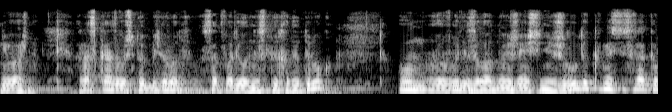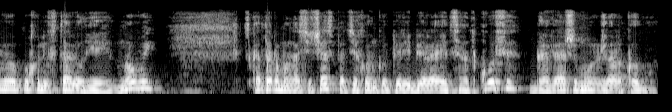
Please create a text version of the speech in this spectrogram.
неважно, рассказывает, что Бельрот сотворил неслыханный трюк. Он вырезал одной женщине желудок вместе с раковой опухолью, вставил ей новый, с которым она сейчас потихоньку перебирается от кофе к говяжьему жаркому.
